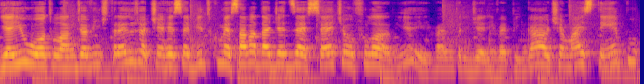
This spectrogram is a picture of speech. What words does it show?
E aí o outro lá no dia 23 eu já tinha recebido, começava a dar dia 17, eu fulano, e aí, vai um dinheirinho, vai pingar? Eu tinha mais tempo,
